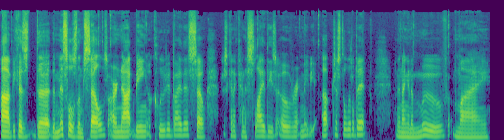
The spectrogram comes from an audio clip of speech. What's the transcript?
uh, because the, the missiles themselves are not being occluded by this. So I'm just going to kind of slide these over and maybe up just a little bit. And then I'm going to move my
